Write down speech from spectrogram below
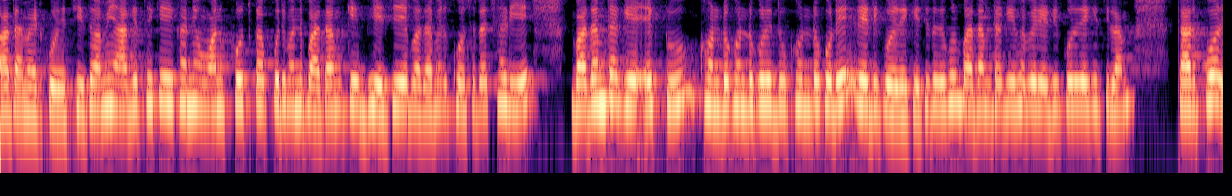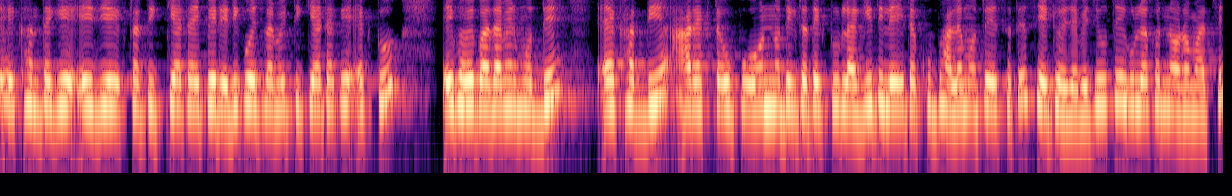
বাদাম অ্যাড করেছি, তো আমি আগে থেকে এখানে ওয়ান ফোর্থ কাপ পরিমাণে বাদামকে ভেজে বাদামের খোসাটা ছাড়িয়ে বাদামটাকে একটু খণ্ড খণ্ড করে, দু খণ্ড করে রেডি করে রেখেছি। তো দেখুন, বাদামটাকে এভাবে রেডি করে রেখেছিলাম। তারপর এখান থেকে এই যে একটা টিকিয়া টাইপের রেডি করেছিলাম এই টিকিয়াটাকে একটু এইভাবে বাদামের মধ্যে এক হাত দিয়ে আর একটা উপ, অন্য দিকটাতে একটু লাগিয়ে দিলে এটা খুব ভালো মতো এর সাথে সেট হয়ে যাবে। যেহেতু এগুলো এখন নরম আছে,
